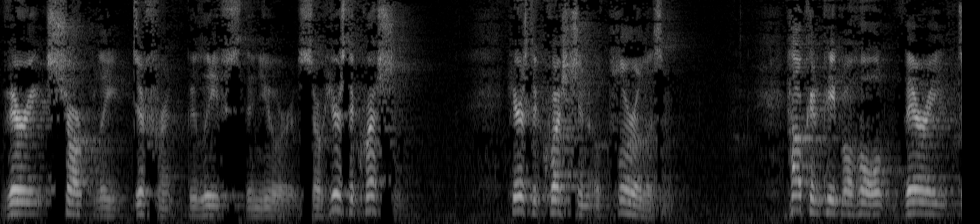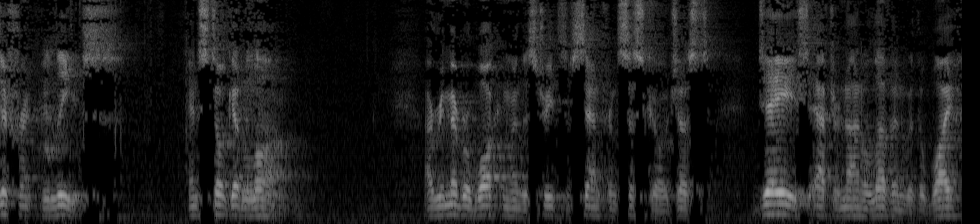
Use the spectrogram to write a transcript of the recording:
very sharply different beliefs than yours. So here's the question. Here's the question of pluralism. How can people hold very different beliefs and still get along? I remember walking on the streets of San Francisco just days after 9 11 with the wife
